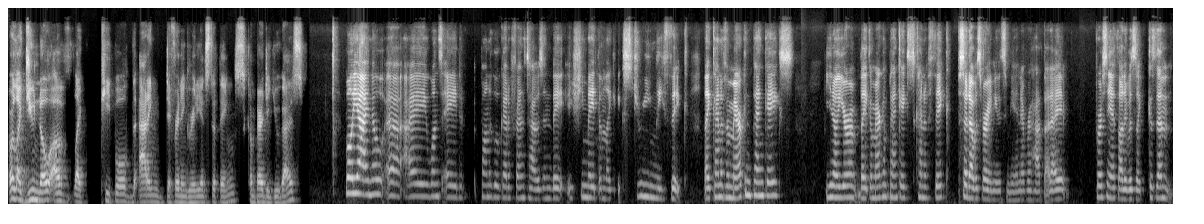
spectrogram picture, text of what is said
Or like, do you know of like people adding different ingredients to things compared to you guys? Well, yeah, I know. Uh, I once ate pannenkoek at a friend's house, and they she made them like extremely thick, like kind of American pancakes. You know, your like American pancakes kind of thick. So that was very new to me. I never had that. I personally I thought it was like because then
